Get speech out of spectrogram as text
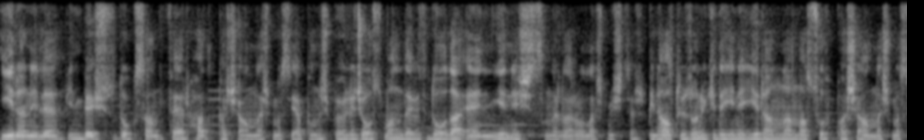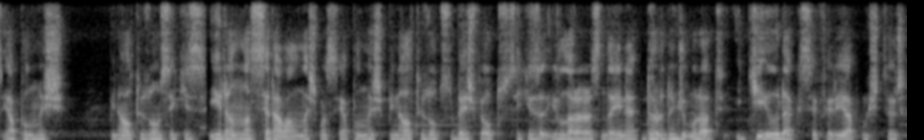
İran ile 1590 Ferhat Paşa Anlaşması yapılmış. Böylece Osmanlı Devleti doğuda en geniş sınırlara ulaşmıştır. 1612'de yine İran'la Nasuh Paşa Anlaşması yapılmış. 1618 İran'la Serav Anlaşması yapılmış. 1635 ve 38 yıllar arasında yine 4. Murat iki Irak seferi yapmıştır.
